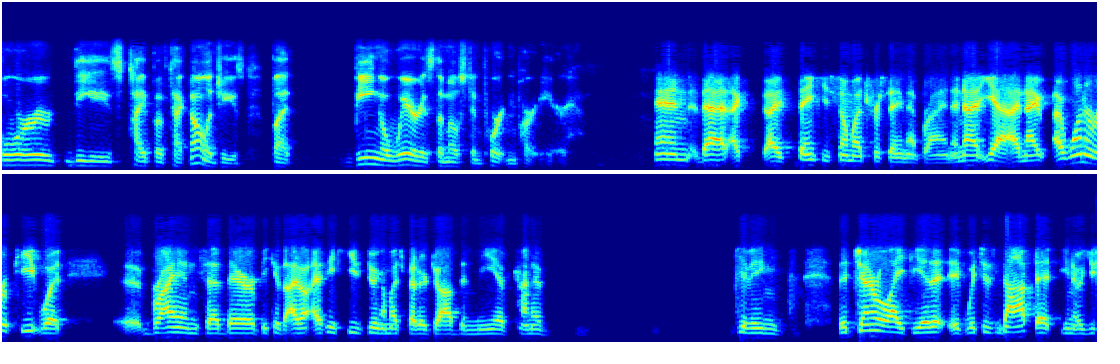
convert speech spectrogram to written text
for these type of technologies, but being aware is the most important part here. And that I, I thank you so much for saying that, Brian. And I, yeah, and I, I want to repeat what uh, Brian said there because I don't I think he's doing a much better job than me of kind of giving the general idea that it, which is not that you know you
